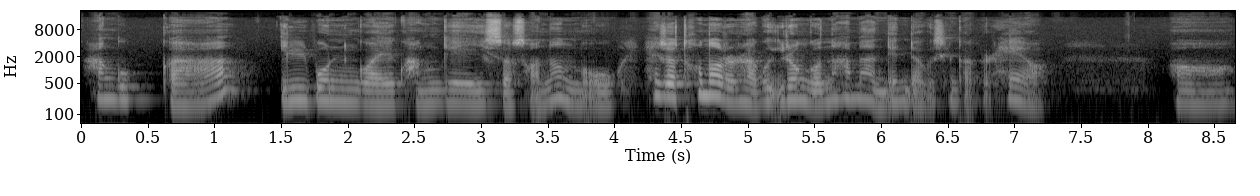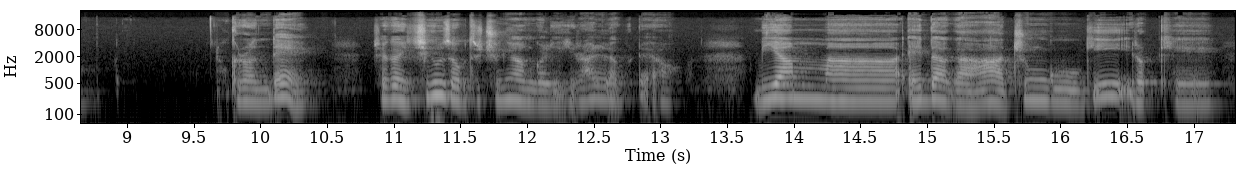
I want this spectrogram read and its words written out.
한국과 일본과의 관계에 있어서는 뭐 해저 터널을 하고 이런 거는 하면 안 된다고 생각을 해요. 어, 그런데 제가 지금서부터 중요한 걸 얘기를 하려고 그래요. 미얀마에다가 중국이 이렇게 어,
